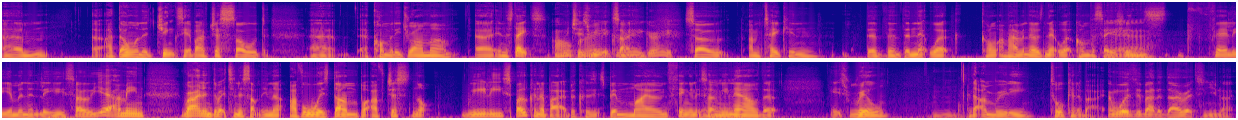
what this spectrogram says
Um, uh, I don't want to jinx it, but I've just sold uh, a comedy drama uh, in the states, Oh, which is really exciting. great, great. So I'm taking the the, the network. I'm having those network conversations fairly imminently. So yeah, I mean, writing and directing is something that I've always done, but I've just not really spoken about it because it's been my own thing, and it's only now that it's real Hmm. that I'm really talking about it And what is it about the directing you like?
